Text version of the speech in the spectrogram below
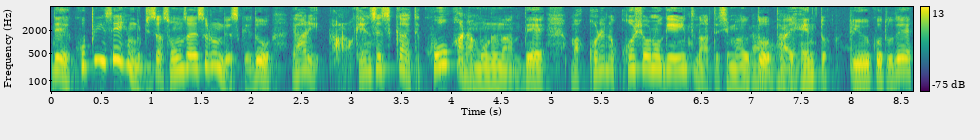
でコピー製品も実は存在するんですけどやはりあの建設機械って高価なものなんで、まあ、これの故障の原因となってしまうと大変ということで、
